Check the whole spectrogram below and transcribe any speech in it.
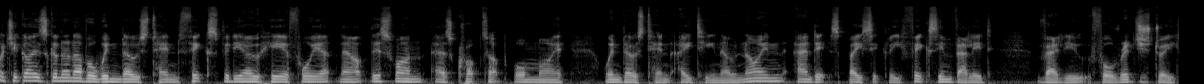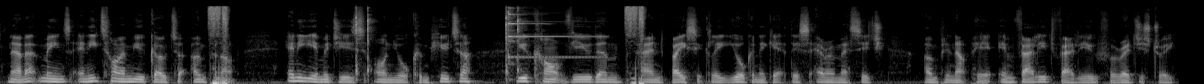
What you guys got another Windows 10 fix video here for you. Now this one has cropped up on my Windows 10 1809 and it's basically fix invalid value for registry. Now that means anytime you go to open up any images on your computer you can't view them and basically you're going to get this error message opening up here invalid value for registry.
